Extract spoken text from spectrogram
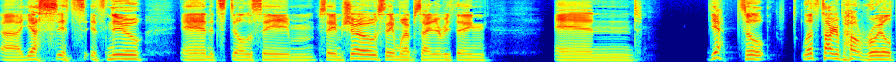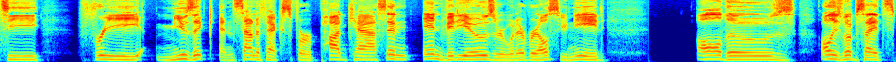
uh, yes, it's it's new and it's still the same same show, same website, everything, and yeah. So let's talk about royalty free music and sound effects for podcasts and and videos or whatever else you need. All those all these websites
